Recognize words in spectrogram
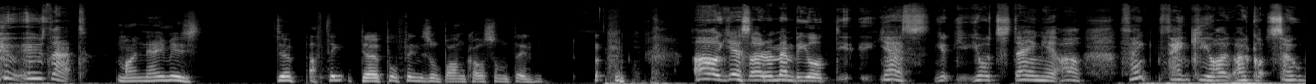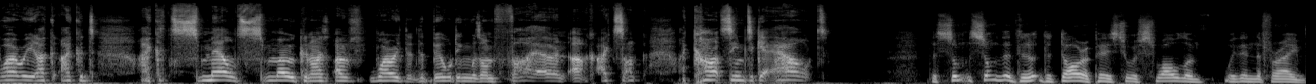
who, who's that? My name is, I think Derpelfinzelbonk or something. Oh yes, I remember. You're yes, you, you're staying here. Oh, thank thank you. I, I got so worried. I, I could I could smell smoke, and I, I was worried that the building was on fire, and I I, I can't seem to get out. There's some some the the door appears to have swollen within the frame.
